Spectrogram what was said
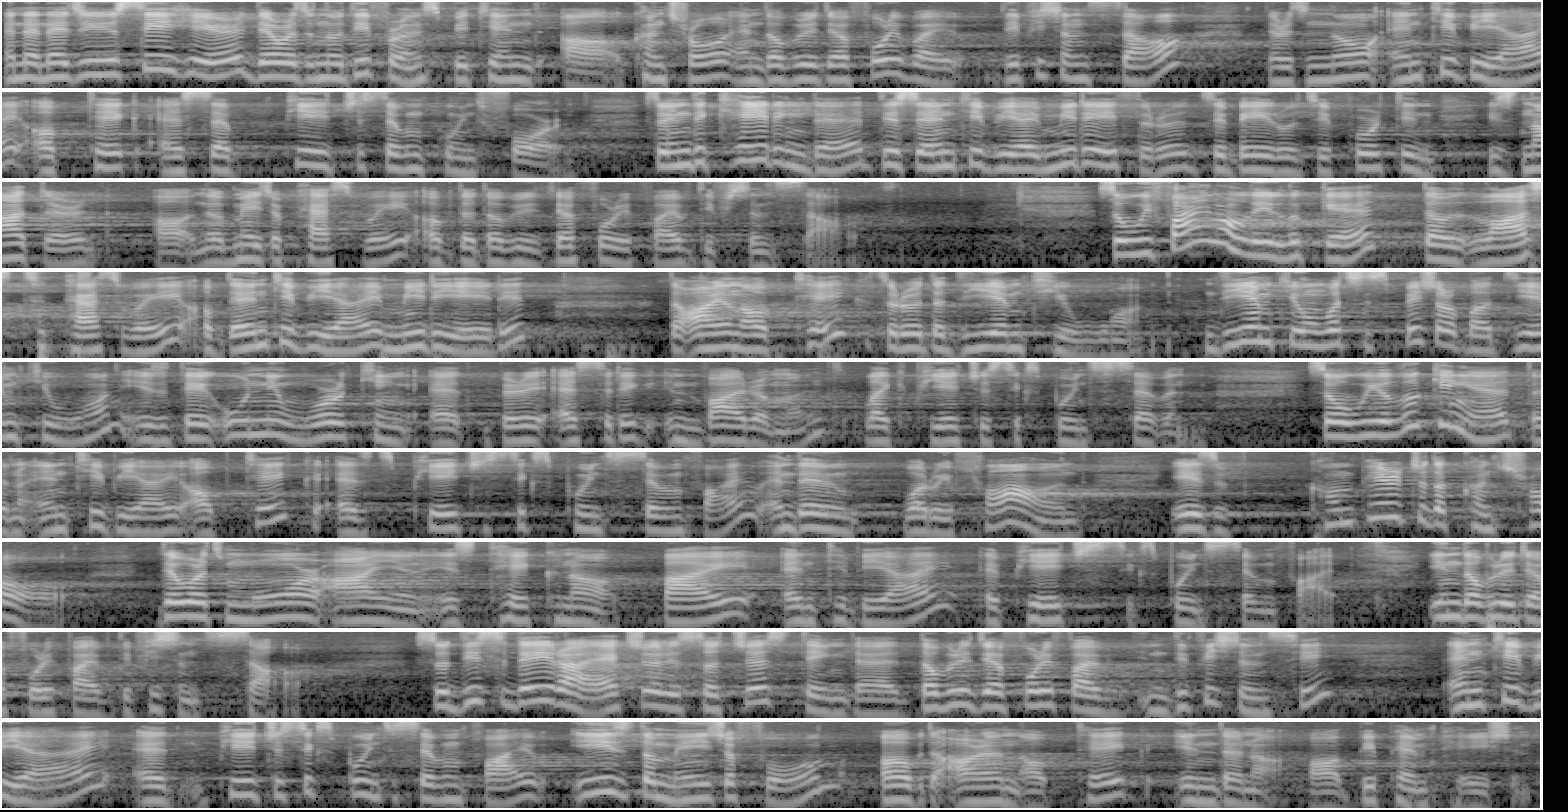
And then as you see here, there was no difference between uh, control and WDR40 deficient cell. There is no NTBI uptake except pH 7.4. So indicating that this NTBI mediated mediator, ZBA 14, is not a, uh, the major pathway of the WDR45 deficient cells. So we finally look at the last pathway of the NTBI mediated the ion uptake through the DMT1. DMT1, what's special about DMT1 is they only working at very acidic environment like pH 6.7. So we're looking at the NTBI uptake as pH 6.75, and then what we found is compared to the control, there was more iron is taken up by NTBI at pH 6.75 in WDR45 deficient cell. So this data actually is suggesting that WDR45 deficiency, NTBI at pH 6.75 is the major form of the iron uptake in the uh, patient.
